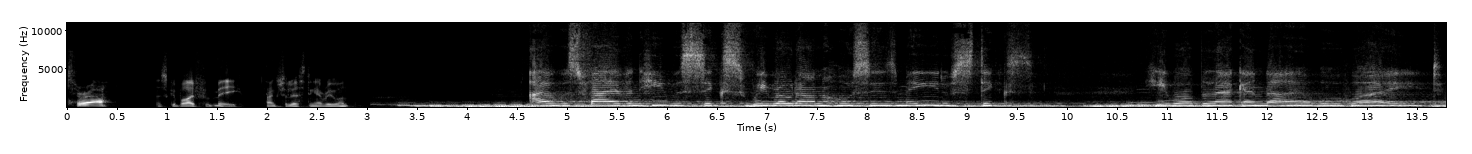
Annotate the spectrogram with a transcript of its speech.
Ta-ra. That's goodbye from me. Thanks for listening, everyone. I was five and he was six. We rode on horses made of sticks. He wore black and I wore white.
